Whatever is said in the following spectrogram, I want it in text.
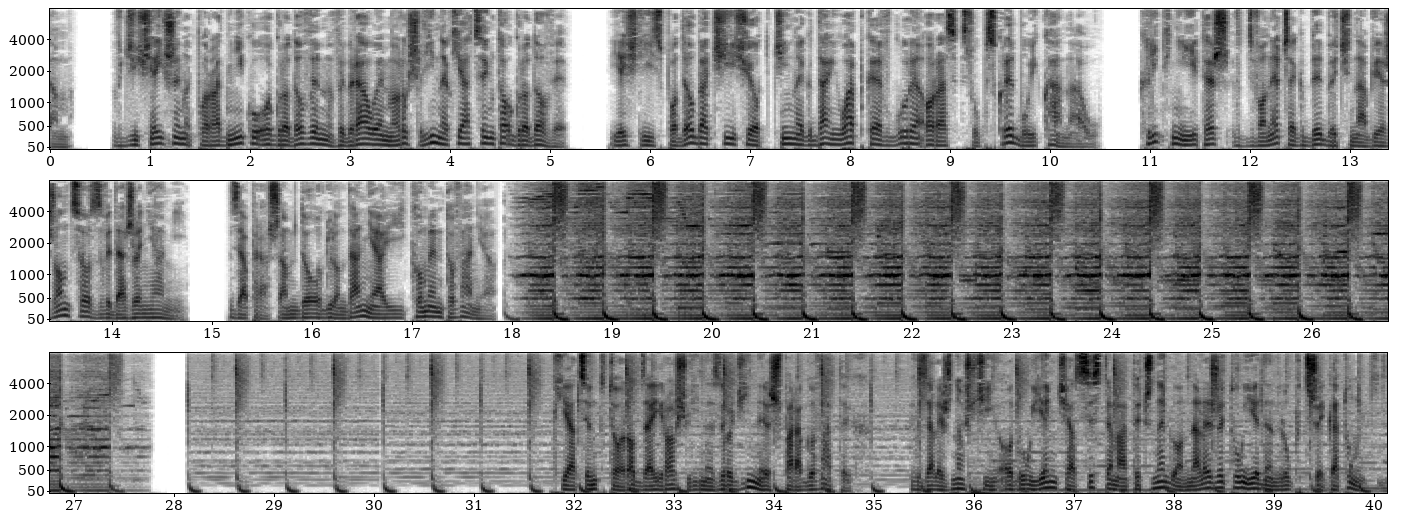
witam. W dzisiejszym poradniku ogrodowym wybrałem roślinę hyacynt ogrodowy. Jeśli spodoba Ci się odcinek daj łapkę w górę oraz subskrybuj kanał. Kliknij też w dzwoneczek by być na bieżąco z wydarzeniami. Zapraszam do oglądania i komentowania. Hyacynt to rodzaj roślin z rodziny szparagowatych. W zależności od ujęcia systematycznego należy tu jeden lub trzy gatunki.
